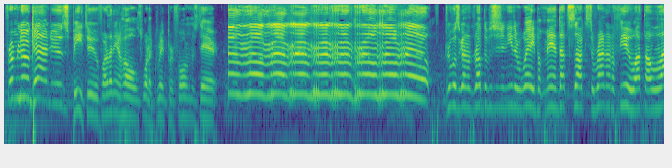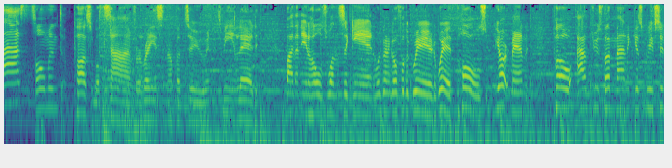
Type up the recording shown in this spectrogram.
from Luke Andrews, P2 for Daniel Holes. What a great performance there. Drew gonna drop the position either way, but man, that sucks to run out of fuel at the last moment possible. It's time for race number two, and it's being led by Daniel Holes once again. We're gonna go for the grid with Holes, Bjorkman, Poe, Andrews, Van Manicus, Griefson,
